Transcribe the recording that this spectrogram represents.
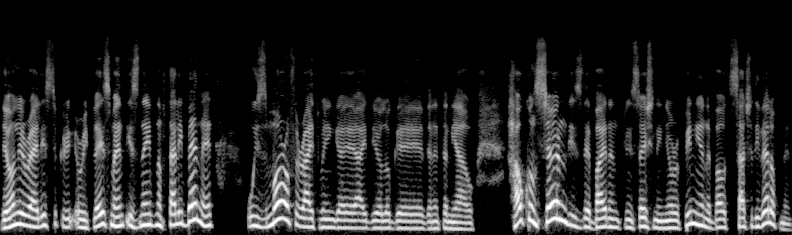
the only realistic re- replacement is named Naftali Bennett, who is more of a right-wing uh, ideologue uh, than Netanyahu? How concerned is the Biden administration, in your opinion, about such a development?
